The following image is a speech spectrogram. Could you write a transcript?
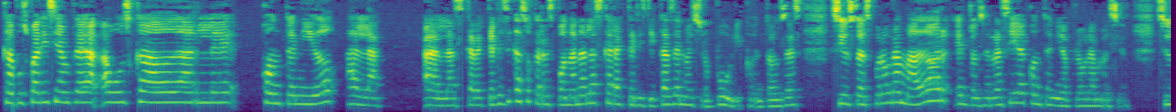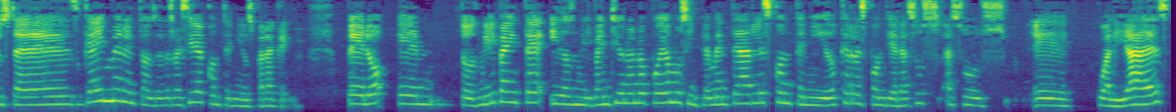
Campus Party siempre ha buscado darle contenido a la a las características o que respondan a las características de nuestro público. Entonces, si usted es programador, entonces recibe contenido de programación. Si usted es gamer, entonces recibe contenidos para gamer. Pero en 2020 y 2021 no podemos simplemente darles contenido que respondiera a sus, a sus eh, cualidades,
